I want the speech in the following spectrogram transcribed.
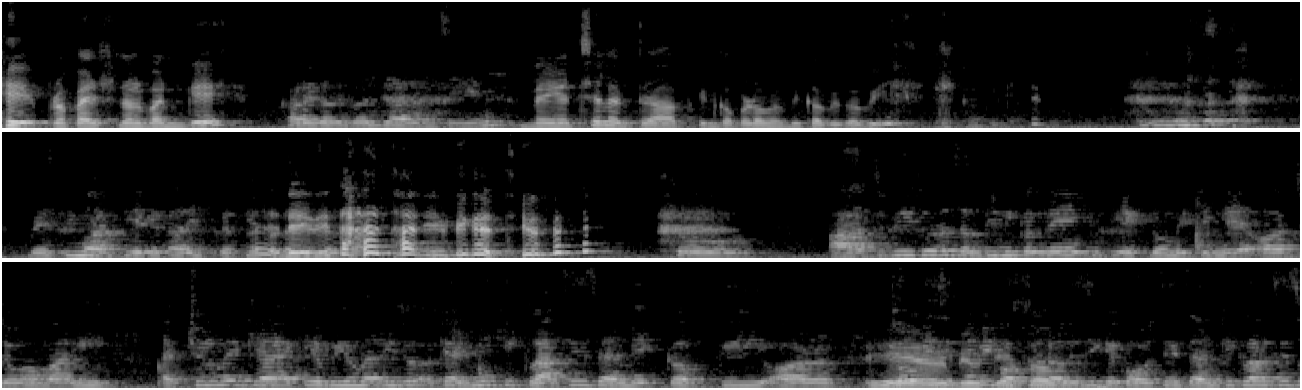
के प्रोफेशनल बन के। कभी कभी बन जाना चाहिए ना? नहीं अच्छे लगते हो आप इन कपड़ों में भी कभी कभी कभी बेइज्जती मारती है कि तारीफ़ करती है पता नहीं नहीं नहीं ता- तारीफ़ ही करती हूँ तो आज भी थोड़ा जल्दी निकल रहे हैं क्योंकि एक दो मीटिंग है और जो हमारी एक्चुअल में क्या है कि अभी हमारी जो एकेडमी की क्लासेस है मेकअप की और जो भी जितने भी कॉस्मेटोलॉजी के कोर्सेज हैं उनकी क्लासेस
